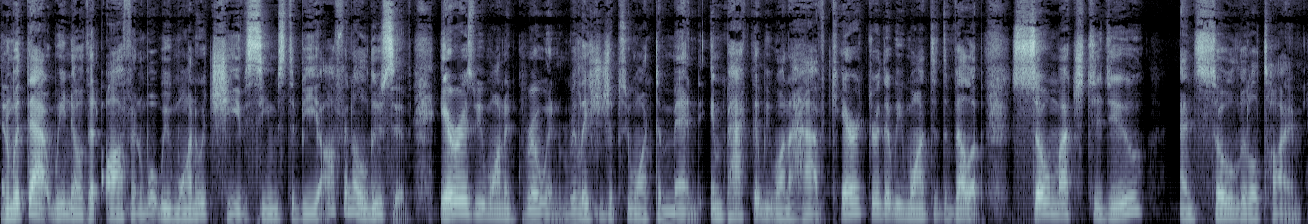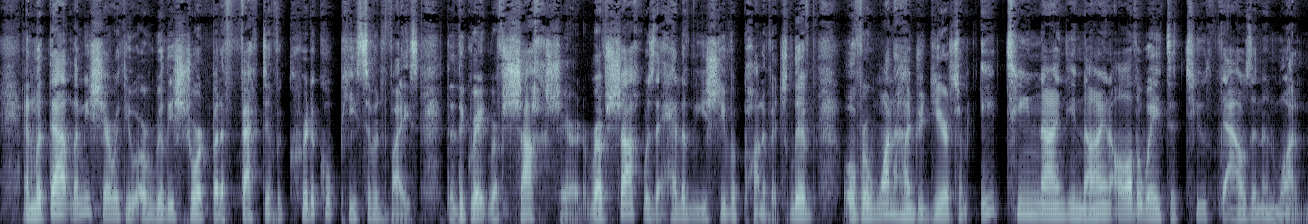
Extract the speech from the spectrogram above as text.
And with that, we know that often what we want to achieve seems to be often elusive. Areas we want to grow in, relationships we want to mend, impact that we want to have, character that we want to develop. So much to do and so little time. And with that, let me share with you a really short but effective, a critical piece of advice that the great Rav Shach shared. Rav Shach was the head of the yeshiva Ponevezh, lived over 100 years from 1899 all the way to 2001.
